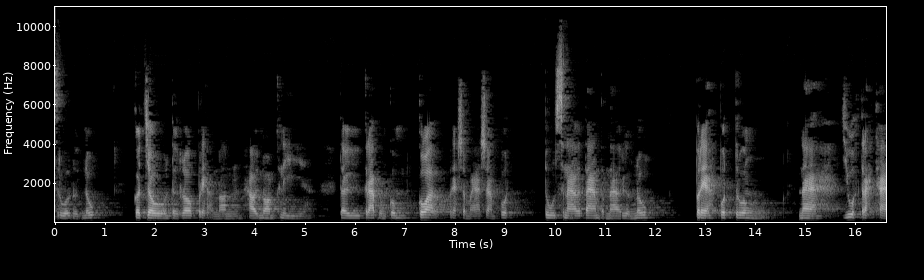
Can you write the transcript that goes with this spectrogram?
ស្រួលដូចនោះក៏ចូលទៅរកព្រះអនន្តហើយនាំគ្នា ទៅក្រាបបង្គំគាល់ព្រះសម្មាសម្ពុទ្ធទូលស្នើតាមដំណើររឿងនោះព្រះពុទ្ធទ្រង់ណាយោត្រាស់ថា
